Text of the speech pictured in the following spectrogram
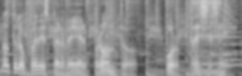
No te lo puedes perder pronto por 13C.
